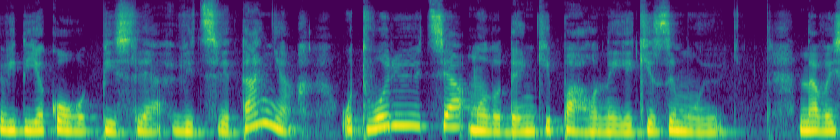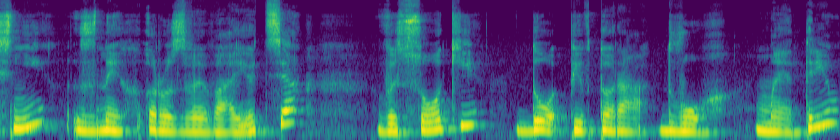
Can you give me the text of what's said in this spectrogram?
від якого після відцвітання утворюються молоденькі пагони, які зимують. Навесні з них розвиваються високі до 1,5-2 метрів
